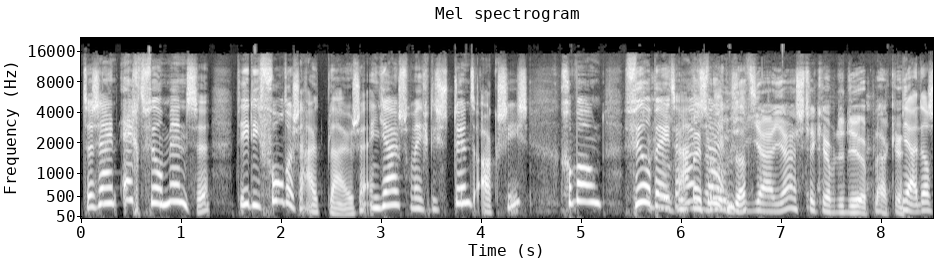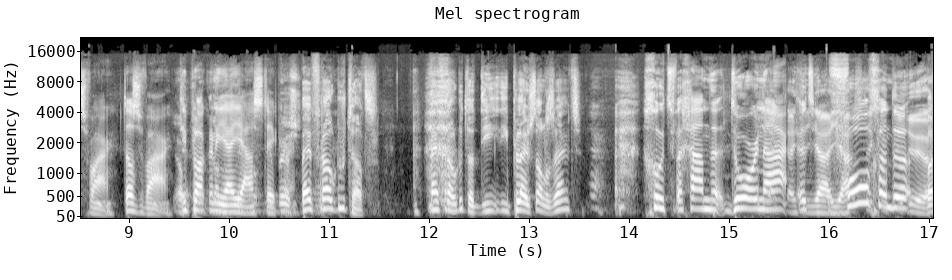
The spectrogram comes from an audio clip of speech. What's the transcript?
Er zijn echt veel mensen die die folders uitpluizen... en juist vanwege die stuntacties gewoon veel beter uit zijn. Ja, ja-sticker op de deur plakken. Ja, dat is waar. Dat is waar. Die plakken een ja-ja-sticker. Mijn vrouw doet dat. Mijn vrouw doet dat, die, die pluist alles uit. Goed, we gaan door naar het volgende,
